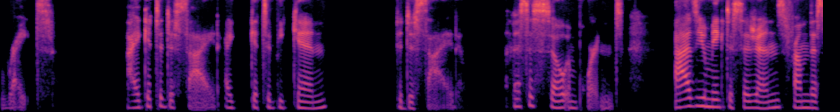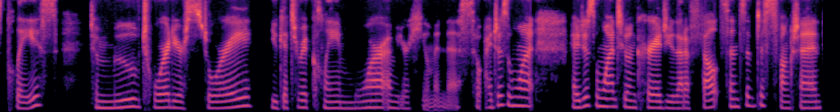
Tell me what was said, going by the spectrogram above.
right? I get to decide. I get to begin to decide. And this is so important. As you make decisions from this place to move toward your story, you get to reclaim more of your humanness. So I just want, I just want to encourage you that a felt sense of dysfunction,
